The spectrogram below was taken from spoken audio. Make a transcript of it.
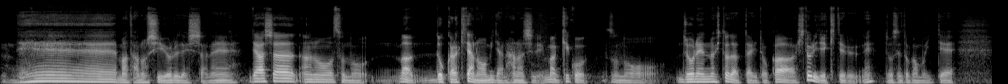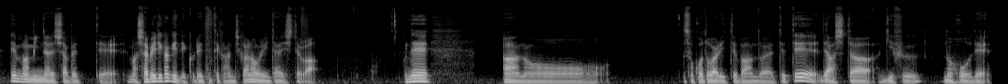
で、まあ、楽しい夜でしたね。で明日あのその、まあ、どっから来たのみたいな話で、まあ、結構その常連の人だったりとか一人で来てるね女性とかもいてで、まあ、みんなで喋ってまあ喋りかけてくれてって感じかな俺に対しては。であのそこ断りってバンドをやっててで明日岐阜の方で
